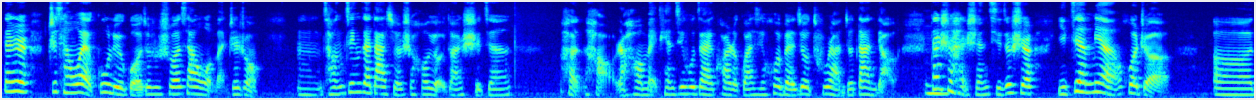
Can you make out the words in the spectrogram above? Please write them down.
但是之前我也顾虑过，就是说像我们这种，嗯，曾经在大学时候有一段时间。很好，然后每天几乎在一块儿的关系会不会就突然就淡掉了？但是很神奇，就是一见面或者呃，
